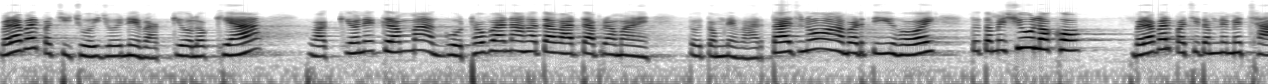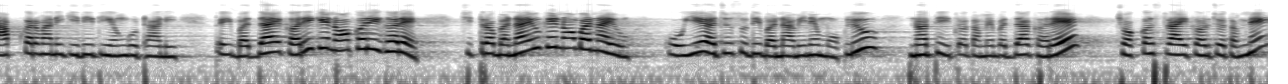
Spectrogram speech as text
બરાબર? પછી જોઈ જોઈને વાક્યો લખ્યા. વાક્યોને ક્રમમાં ગોઠવવાના હતા વાર્તા પ્રમાણે. તો તમને વાર્તા જ ન આવડતી હોય તો તમે શું લખો? બરાબર? પછી તમને મેં છાપ કરવાની કીધી હતી અંગૂઠાની. તો એ બધાએ કરી કે ન કરી ઘરે? ચિત્ર બનાવ્યું કે ન બનાવ્યું કોઈએ હજુ સુધી બનાવીને મોકલ્યું નથી. તો તમે બધા ઘરે ચોક્કસ ટ્રાય કરજો, તમને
